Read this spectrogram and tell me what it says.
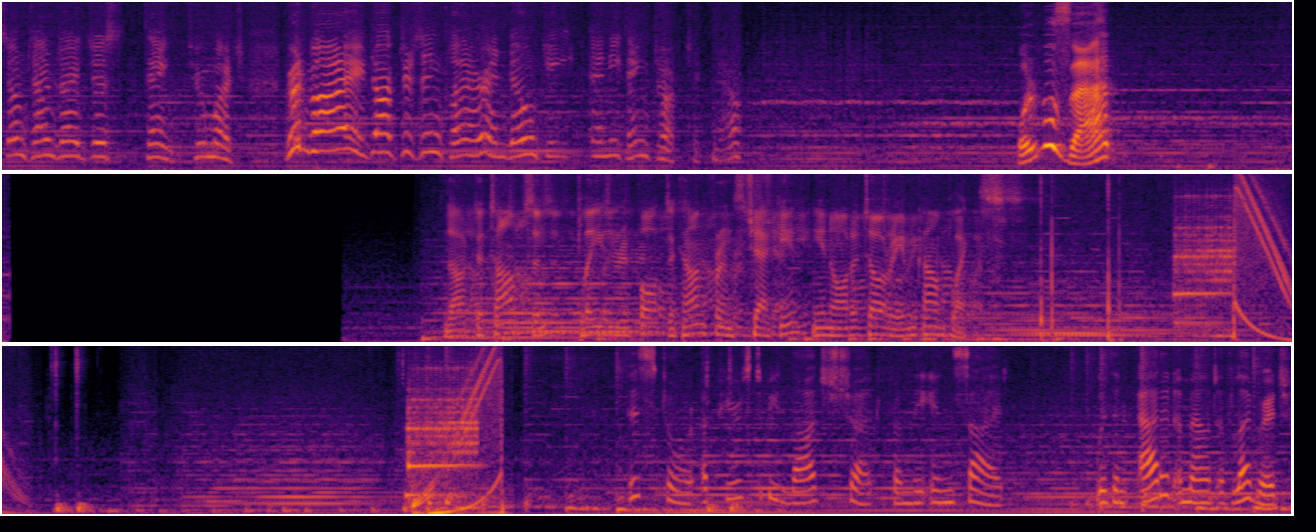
Sometimes I just think too much. Goodbye, Dr. Sinclair, and don't eat anything toxic now. What was that? Dr. Thompson, please report to conference check-in in auditorium complex. This door appears to be lodged shut from the inside. With an added amount of leverage,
